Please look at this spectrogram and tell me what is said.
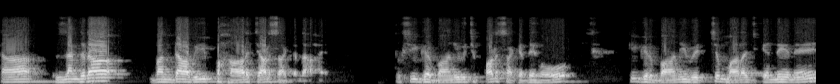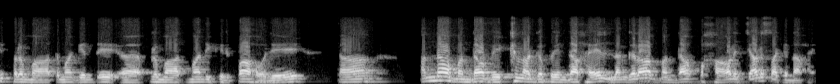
ਤਾਂ ਲੰਗੜਾ ਬੰਦਾ ਵੀ ਪਹਾੜ ਚੜ ਸਕਦਾ ਹੈ। ਤੁਸੀਂ ਗੁਰਬਾਣੀ ਵਿੱਚ ਪੜ੍ਹ ਸਕਦੇ ਹੋ ਕਿ ਗੁਰਬਾਣੀ ਵਿੱਚ ਮਹਾਰਾਜ ਕਹਿੰਦੇ ਨੇ ਪ੍ਰਮਾਤਮਾ ਕਹਿੰਦੇ ਅਹ, ਪ੍ਰਮਾਤਮਾ ਦੀ ਕਿਰਪਾ ਹੋ ਜੇ ਤਾਂ ਅੰਨਾ ਬੰਦਾ ਵੇਖਣ ਲੱਗ ਪੈਂਦਾ ਹੈ ਲੰਗੜਾ ਬੰਦਾ ਪਹਾੜ ਚੜ ਸਕਦਾ ਹੈ।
